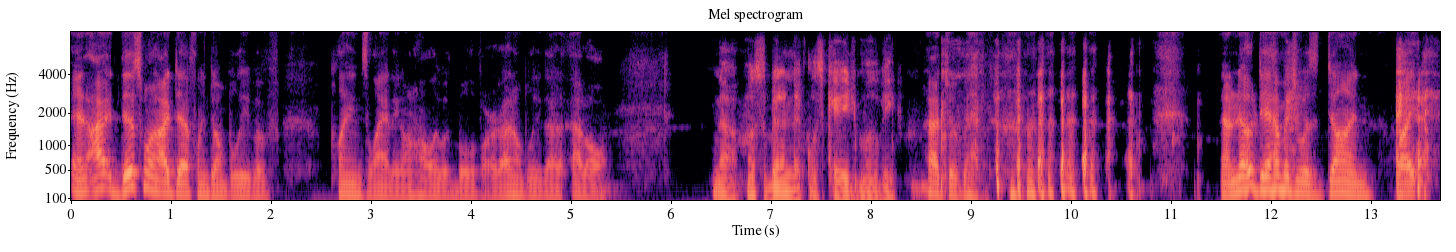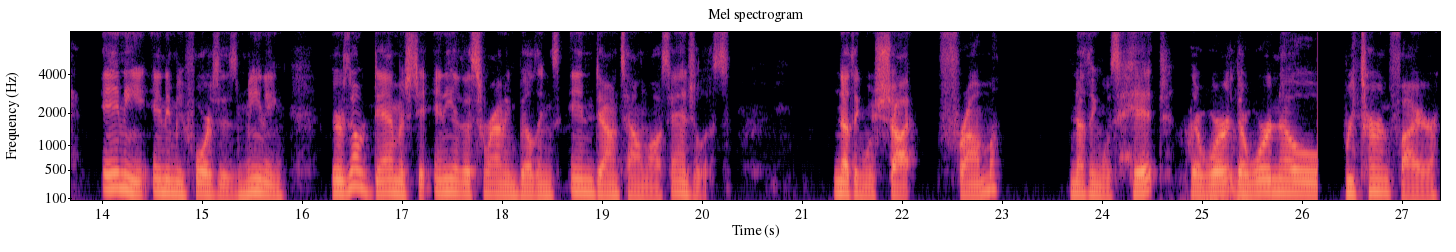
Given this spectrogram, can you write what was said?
and I this one I definitely don't believe of planes landing on Hollywood Boulevard. I don't believe that at all. No, must have been a Nicolas Cage movie. Had to have been. now, no damage was done by any enemy forces, meaning there's no damage to any of the surrounding buildings in downtown Los Angeles. Nothing was shot from, nothing was hit. There were there were no return fire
